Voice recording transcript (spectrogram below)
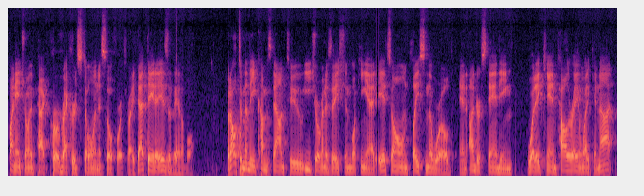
financial impact per record stolen and so forth, right? That data is available. But ultimately, it comes down to each organization looking at its own place in the world and understanding what it can tolerate and what it cannot,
